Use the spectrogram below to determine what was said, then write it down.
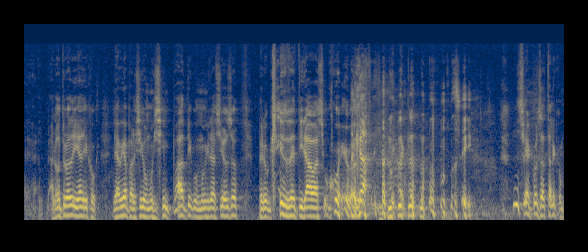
eh, al otro día dijo que le había parecido muy simpático, muy gracioso, pero que retiraba su juego. sí. Decía cosas tales como,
